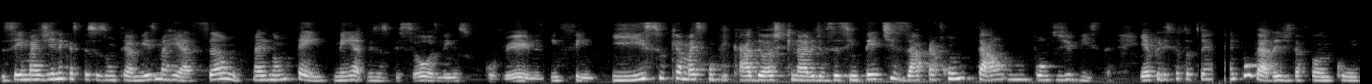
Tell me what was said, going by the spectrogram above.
Você imagina que as pessoas vão ter a mesma reação, mas não tem nem as mesmas pessoas, nem os governos, enfim. E isso que é mais complicado, eu acho que na hora de você sintetizar para contar um ponto de vista. E é por isso que eu tô tão empolgada de estar falando com,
